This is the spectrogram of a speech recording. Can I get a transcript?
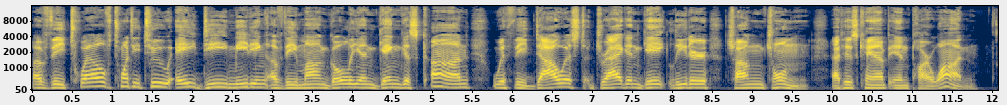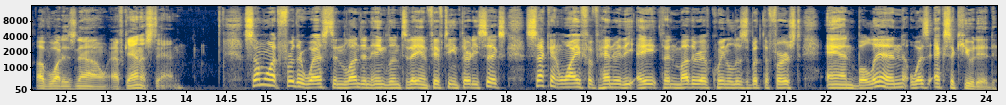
of the 1222 AD meeting of the Mongolian Genghis Khan with the Taoist Dragon Gate leader Chang Chun at his camp in Parwan of what is now Afghanistan. Somewhat further west in London, England, today in 1536, second wife of Henry VIII and mother of Queen Elizabeth I, Anne Boleyn, was executed,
